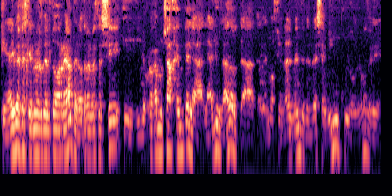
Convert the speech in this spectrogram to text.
que hay veces que no es del todo real, pero otras veces sí, y, yo creo que a mucha gente le ha, le ha ayudado emocionalmente tener ese vínculo ¿no? de,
